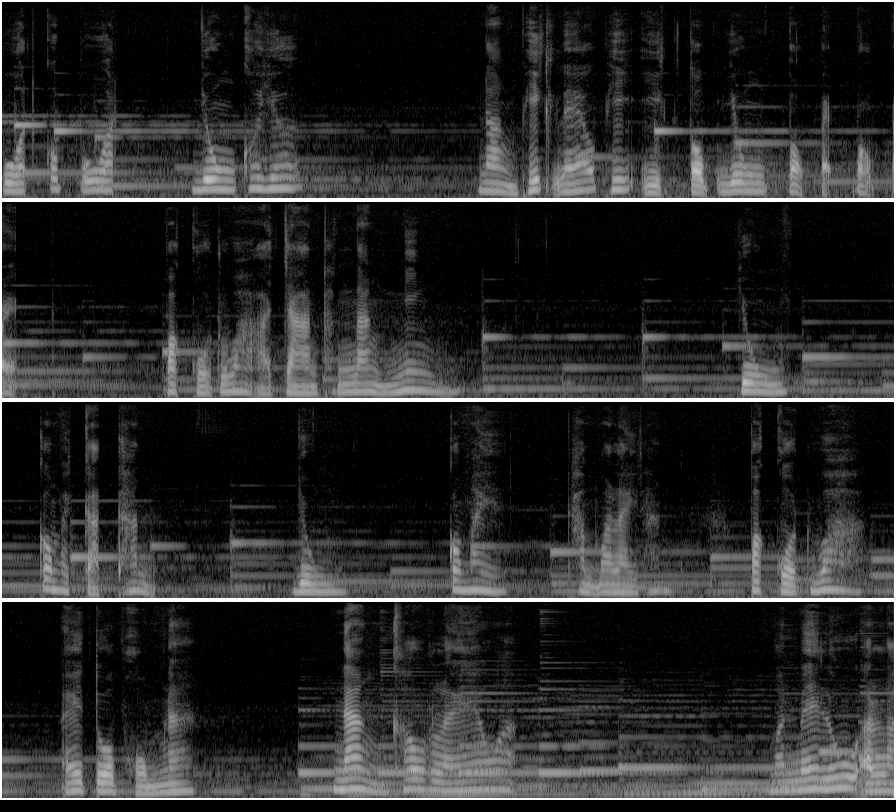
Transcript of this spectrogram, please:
ปวดก็ปวด ยุงก็เยอะ นั่งพลิกแล้วพลิกอีกตบยุงปกแปะปกแปะ ปรากฏว่าอาจารย์ท่านนั่งนิ่ง ยุงก็ไม่กัดท่าน ยุงก็ไม่ทำอะไรท่าน ปรากฏว่าไอ้ตัวผมนะ นั่งเข้าแล้วอะมันไม่รู้อะไร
